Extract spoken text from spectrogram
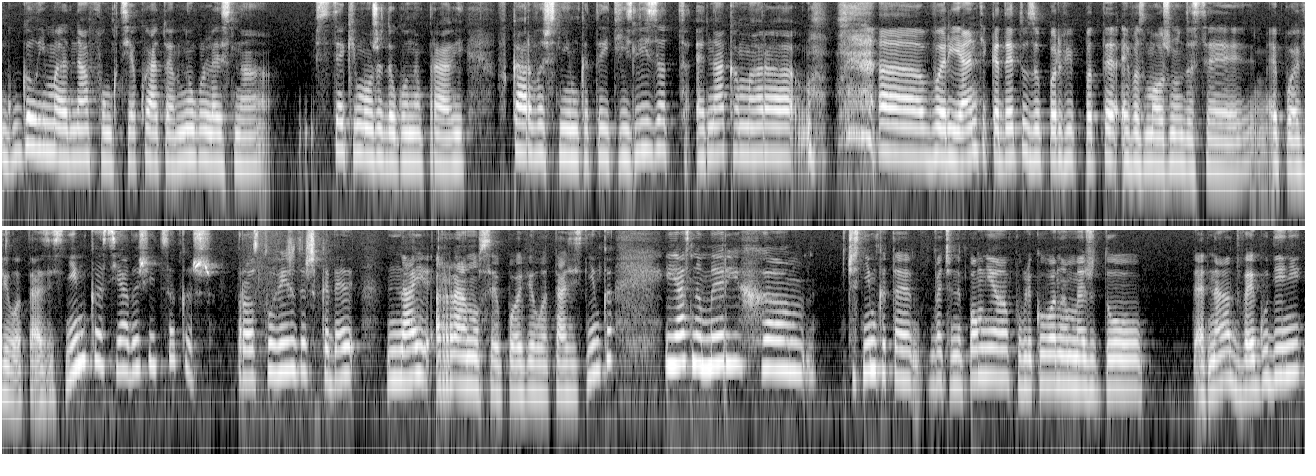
Google има една функция, която е много лесна. Всеки може да го направи. Вкарваш снимката и ти излизат една камара варианти, където за първи път е, възможно да се е появила тази снимка. Сядаш и цъкаш. Просто виждаш къде най-рано се е появила тази снимка. И аз намерих, че снимката е, вече не помня, публикувана между една-две години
